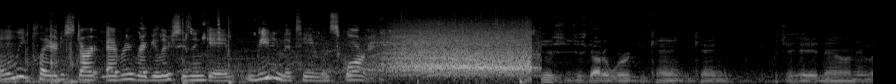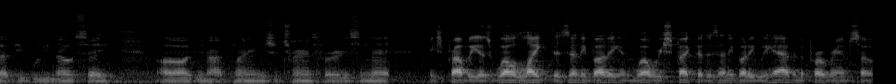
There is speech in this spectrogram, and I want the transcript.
only player to start every regular season game, leading the team in scoring. Just, you just got to work. You can't, you can't put your head down and let people you know say, uh, if you're not playing, you should transfer this and that. He's probably as well liked as anybody and well respected as anybody we have in the program. So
